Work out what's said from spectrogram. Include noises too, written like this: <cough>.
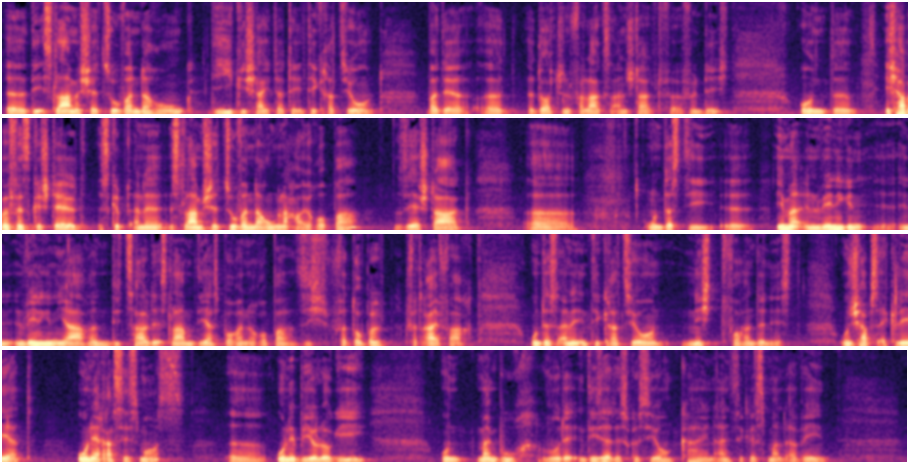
äh, Die islamische Zuwanderung, die gescheiterte Integration, bei der äh, Deutschen Verlagsanstalt veröffentlicht. Und äh, ich habe festgestellt, es gibt eine islamische Zuwanderung nach Europa, sehr stark, äh, und dass die äh, immer in wenigen, in, in, wenigen Jahren die Zahl der Islam-Diaspora in Europa sich verdoppelt, verdreifacht und dass eine Integration nicht vorhanden ist. Und ich habe es erklärt, ohne Rassismus, äh, ohne Biologie. Und mein Buch wurde in dieser Diskussion kein einziges Mal erwähnt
